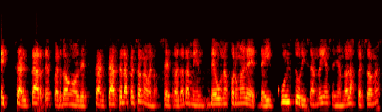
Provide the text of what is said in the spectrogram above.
exaltarte, perdón, o de exaltarse la persona, bueno, se trata también de una forma de, de ir culturizando y enseñando a las personas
